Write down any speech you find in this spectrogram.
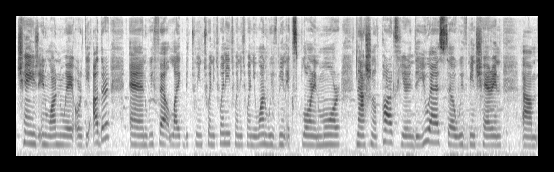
changed in one way or the other and we felt like between 2020 2021 we've been exploring more national parks here in the US so we've been sharing um,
